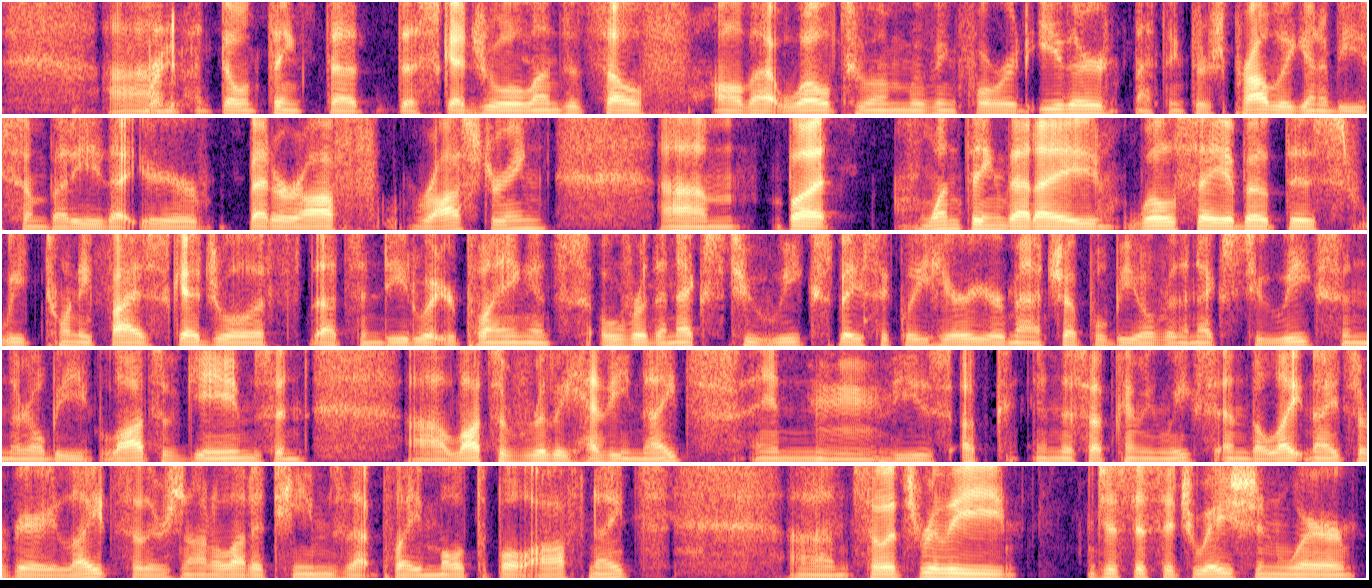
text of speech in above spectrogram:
Um, right. I don't think that the schedule lends itself all that well to him moving forward either. I think there's probably going to be somebody that you're better off rostering. Um, but one thing that I will say about this week 25 schedule, if that's indeed what you're playing, it's over the next two weeks. Basically, here your matchup will be over the next two weeks, and there'll be lots of games and uh, lots of really heavy nights in mm. these up in this upcoming weeks. And the light nights are very light, so there's not a lot of teams that play multiple off nights. Um, so it's really just a situation where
